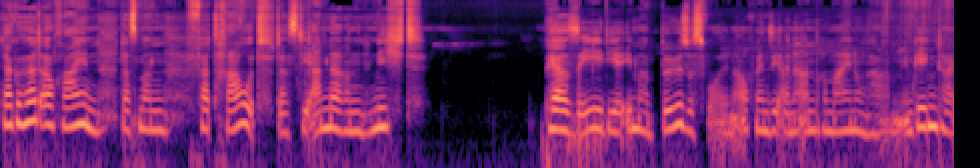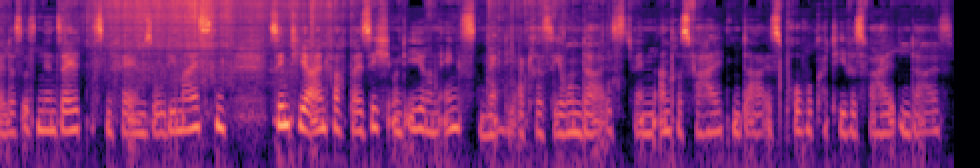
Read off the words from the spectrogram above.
Da gehört auch rein, dass man vertraut, dass die anderen nicht per se dir immer Böses wollen, auch wenn sie eine andere Meinung haben. Im Gegenteil, das ist in den seltensten Fällen so. Die meisten sind hier einfach bei sich und ihren Ängsten, wenn die Aggression da ist, wenn anderes Verhalten da ist, provokatives Verhalten da ist.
